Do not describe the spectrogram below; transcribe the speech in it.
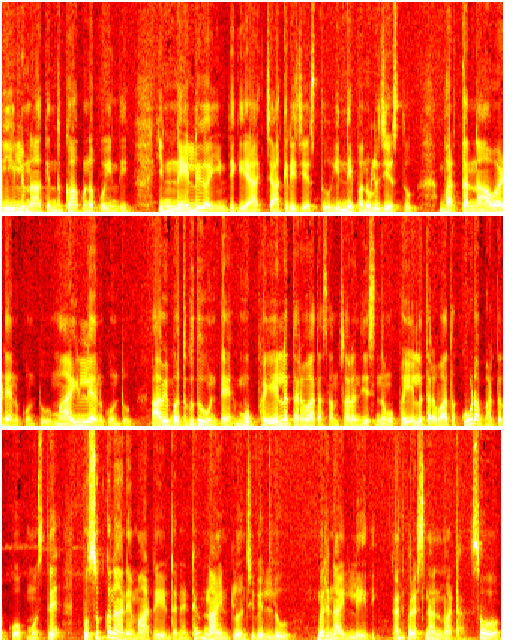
ఈ ఇల్లు నాకెందుకు కాకుండా పోయింది? ఇన్నేళ్ళుగా ఇంటికి చాకరీ చేస్తూ ఇన్ని పనులు చేస్తూ భర్త నావాడే అనుకుంటూ మా ఇల్లే అనుకుంటూ ఆమె బతుకుతూ ఉంటే ముప్పై ఏళ్ళ తర్వాత సంసారం చేసిన ముప్పై ఏళ్ళ తర్వాత కూడా భర్తకు కోపం వస్తే పొసుక్కున అనే మాట ఏంటనంటే నా ఇంట్లోంచి వెళ్ళు. మరి నా ఇల్లు ఏది? అది ప్రశ్న అన్నమాట. సో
